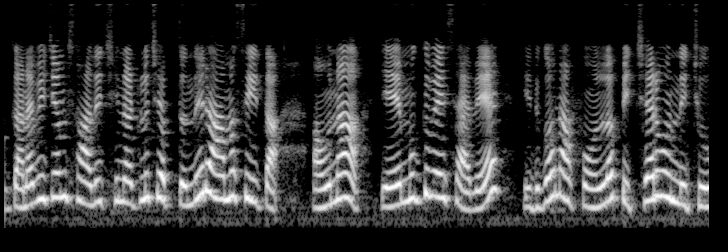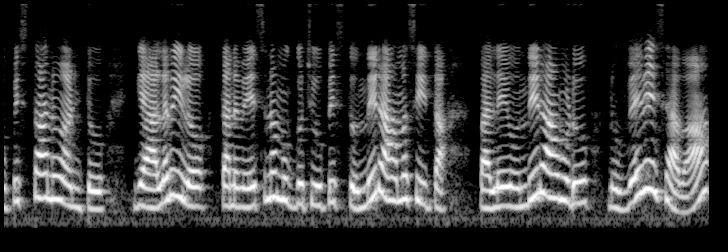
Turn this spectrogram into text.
ఘన విజయం సాధించినట్లు చెప్తుంది రామసీత. అవునా? ఏ ముగ్గు వేశావే? ఇదిగో నా ఫోన్లో పిక్చర్ ఉంది చూపిస్తాను అంటూ గ్యాలరీలో తన వేసిన ముగ్గు చూపిస్తుంది రామసీత. భలే ఉంది రాముడు నువ్వే వేశావా?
